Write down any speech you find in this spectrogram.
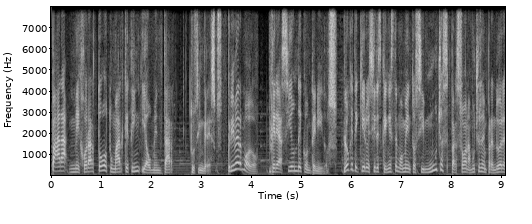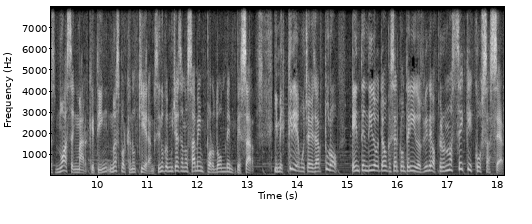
para mejorar todo tu marketing y aumentar tus ingresos. Primer modo, creación de contenidos. Lo que te quiero decir es que en este momento, si muchas personas, muchos emprendedores no hacen marketing, no es porque no quieran, sino que muchas veces no saben por dónde empezar. Y me escriben muchas veces, Arturo, he entendido que tengo que hacer contenidos, videos, pero no sé qué cosa hacer.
